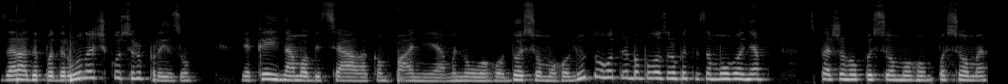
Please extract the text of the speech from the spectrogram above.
заради подаруночку сюрпризу, який нам обіцяла компанія минулого до 7 лютого треба було зробити замовлення з 1 по 7, по 7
